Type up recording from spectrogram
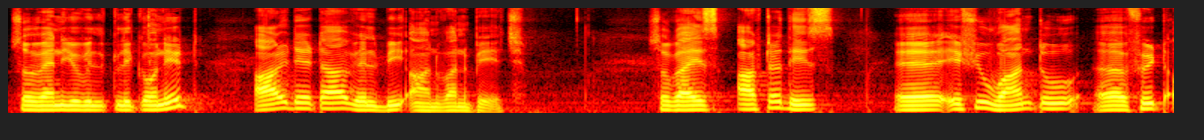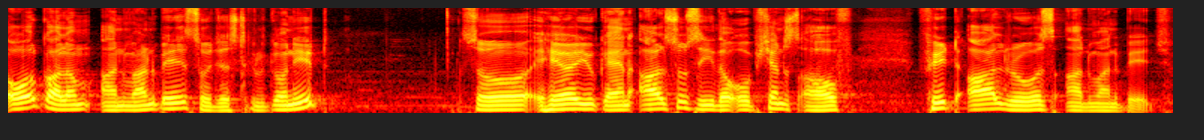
So when you will click on it all data will be on one page. So guys after this uh, if you want to uh, fit all column on one page so just click on it. So here you can also see the options of fit all rows on one page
